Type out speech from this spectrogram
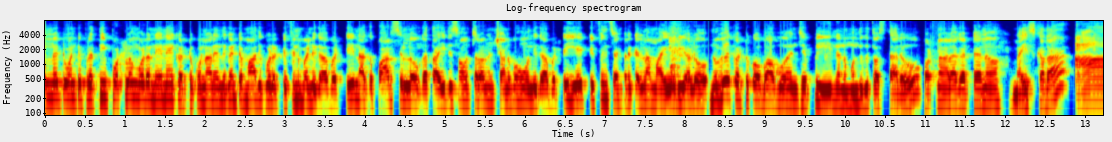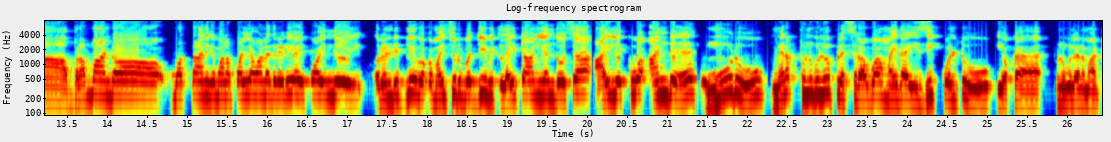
ఉన్నటువంటి ప్రతి పొట్లం కూడా నేనే కట్టుకున్నాను. ఎందుకంటే మాది కూడా టిఫిన్ బండి కాబట్టి నాకు పార్సిల్లో గత ఐదు సంవత్సరాల నుంచి అనుభవం ఉంది కాబట్టి ఏ టిఫిన్ సెంటర్కి వెళ్ళినా మా ఏరియాలో నువ్వే కట్టుకో బాబు అని చెప్పి నన్ను ముందుకు తోస్తారు. పొట్లం ఎలా కట్టాను? నైస్ కదా? ఆ బ్రహ్మాండం! మొత్తానికి మన పళ్ళెం అనేది రెడీ అయిపోయింది. రెండు ఇడ్లీ ఒక Mysore bajji with light on onion dosa oil ఎక్కువ అండ్ మూడు మినప్పునుగులు ప్లస్ రవ్వ మైదా ఈజ్ ఈక్వల్ టు ఈ యొక్క పునుగులు అనమాట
